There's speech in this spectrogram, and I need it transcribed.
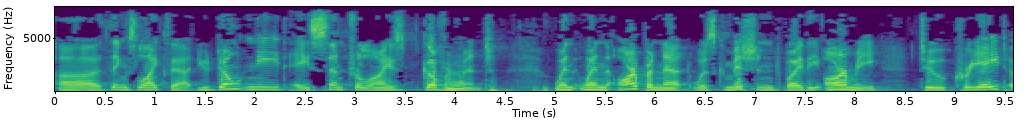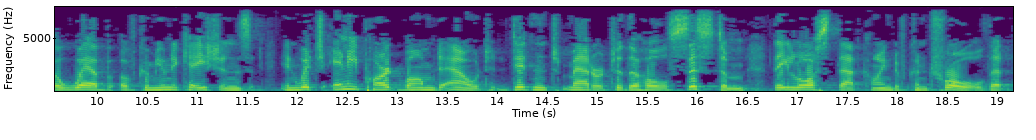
uh, things like that. You don't need a centralized government. When when ARPANET was commissioned by the Army to create a web of communications in which any part bombed out didn't matter to the whole system, they lost that kind of control that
